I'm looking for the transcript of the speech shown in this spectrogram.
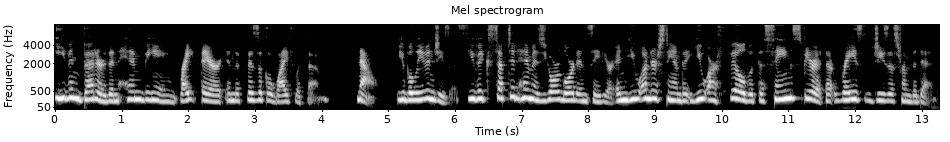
even better than Him being right there in the physical life with them. Now, you believe in Jesus, you've accepted Him as your Lord and Savior, and you understand that you are filled with the same Spirit that raised Jesus from the dead.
